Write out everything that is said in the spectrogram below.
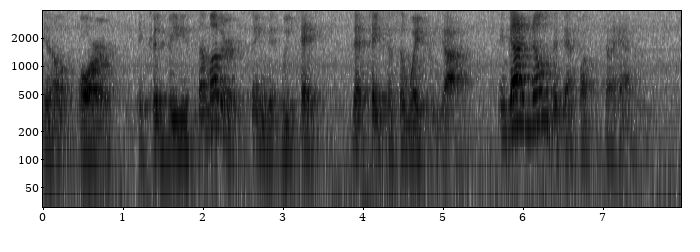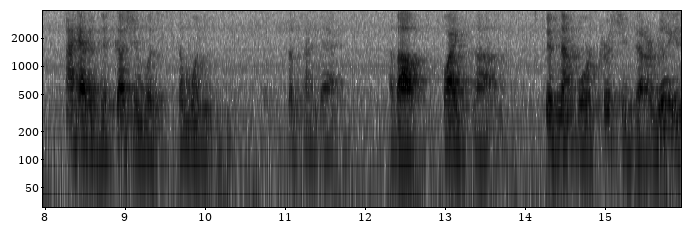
you know, or it could be some other thing that we take that takes us away from God. And God knows that that's what's going to happen. I had a discussion with someone some time back about why um, there's not more Christians that are millionaires.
